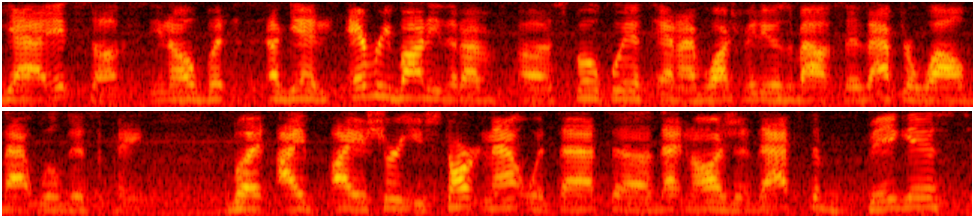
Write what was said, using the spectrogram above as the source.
yeah, it sucks, you know. But again, everybody that I've uh, spoke with and I've watched videos about says after a while that will dissipate. But I, I assure you, starting out with that uh, that nausea, that's the biggest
